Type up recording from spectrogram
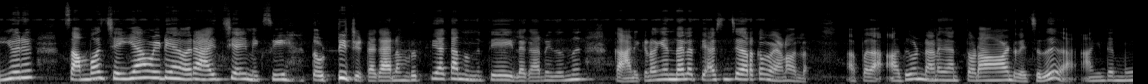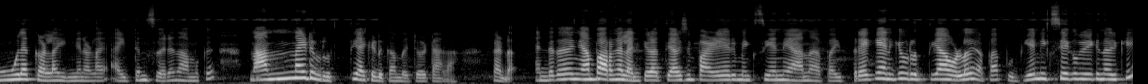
ഈ ഒരു സംഭവം ചെയ്യാൻ വേണ്ടി ഞാൻ ഒരാഴ്ചയായി മിക്സി തൊട്ടിട്ടിട്ട. കാരണം വൃത്തിയാക്കാൻ നിന്നിട്ടേ ഇല്ല കാരണം ഇതൊന്ന് കാണിക്കണമെങ്കിൽ എന്തായാലും അത്യാവശ്യം ചേർക്കം വേണമല്ലോ. അപ്പോൾ അതുകൊണ്ടാണ് ഞാൻ തൊടാണ്ട് വെച്ചത്. അതിന്റെ മൂലക്കുള്ള ഇങ്ങനെയുള്ള ഐറ്റംസ് വരെ നമുക്ക് നന്നായിട്ട് വൃത്തിയാക്കി എടുക്കാൻ പറ്റും കേട്ടോ അതാ. കണ്ടോ? എന്റെത് ഞാൻ പറഞ്ഞല്ലോ എനിക്കൊരു അത്യാവശ്യം പഴയൊരു മിക്സി തന്നെയാണ്. അപ്പോൾ ഇത്രയൊക്കെ എനിക്ക് വൃത്തിയാവുള്ളൂ. അപ്പോൾ പുതിയ മിക്സിയൊക്കെ ഉപയോഗിക്കുന്നവർക്ക്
